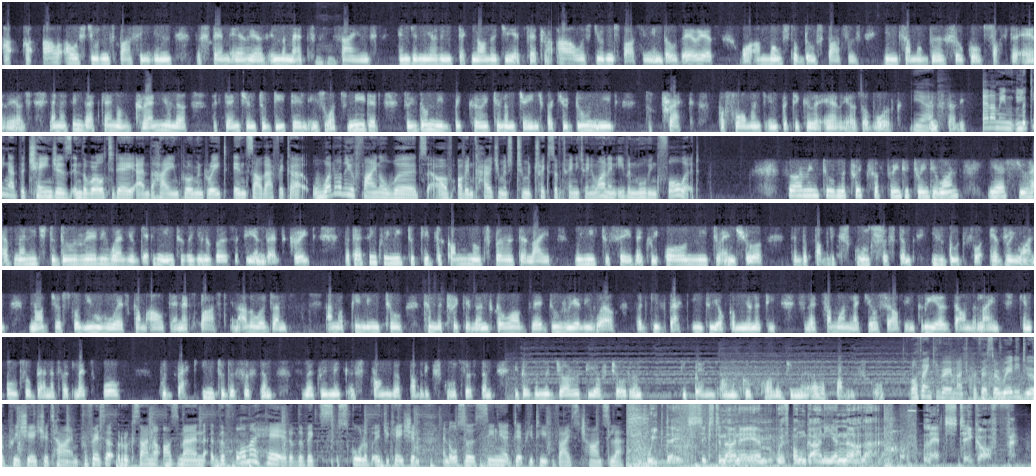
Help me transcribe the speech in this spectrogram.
are, our students passing in the STEM areas, in the math, mm-hmm. science, engineering, technology, etc.? Are our students passing in those areas, or are most of those passes in some of the so-called softer areas? And I think that kind of granular attention to detail is what's needed. So you don't need big curriculum change, but you do need to track performance in particular areas of work yeah. and study. And I mean, looking at the changes in the world today and the high employment rate in South Africa, what are your final words of, of encouragement to Matrics of 2021 and even moving forward? So, I mean, to Matrics of 2021, yes, you have managed to do really well. You're getting into the university, and that's great. But I think we need to keep the communal spirit alive. We need to say that we all need to ensure that the public school system is good for everyone, not just for you who has come out and has passed. In other words, I'm I'm appealing to, to matriculants. Go out there, do really well, but give back into your community so that someone like yourself in three years down the line can also benefit. Let's all put back into the system so that we make a stronger public school system because the majority of children depend on a good quality uh, public school. Well, thank you very much, Professor. Really do appreciate your time. Professor Ruksana Osman, the former head of the Wits School of Education and also Senior Deputy Vice Chancellor. Weekdays, 6 to 9 a.m. with Bongani and Nala. Let's take off.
